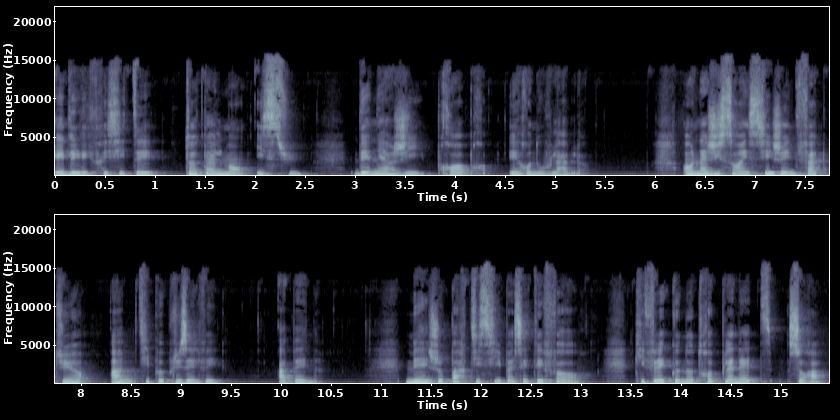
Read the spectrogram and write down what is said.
et de l'électricité totalement issus d'énergie propre et renouvelable. En agissant ici, j'ai une facture un petit peu plus élevée, à peine. Mais je participe à cet effort qui fait que notre planète sera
